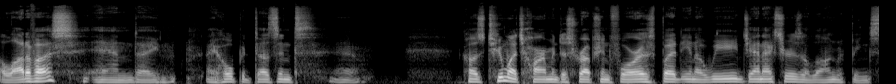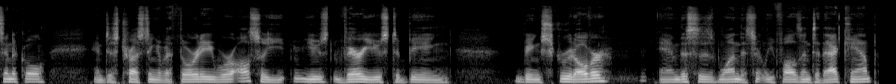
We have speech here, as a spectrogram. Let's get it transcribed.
a lot of us, and I I hope it doesn't uh, cause too much harm and disruption for us. But you know, we Gen Xers, along with being cynical and distrusting of authority, we're also used very used to being being screwed over, and this is one that certainly falls into that camp.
